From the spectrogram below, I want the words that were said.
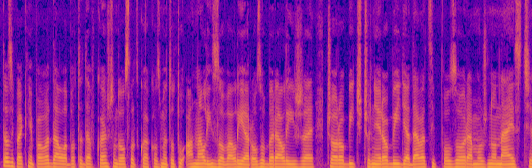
To si pekne povedal, lebo teda v konečnom dôsledku, ako sme to tu analyzovali a rozoberali, že čo robiť, čo nerobiť a dávať si pozor a možno nájsť e,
